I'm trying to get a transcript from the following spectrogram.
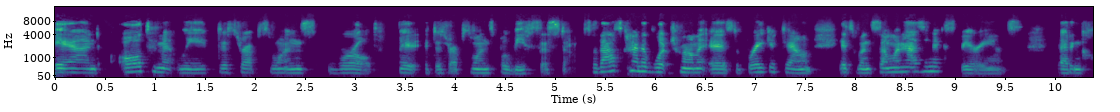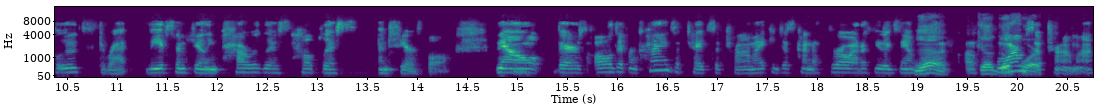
and ultimately disrupts one's world. It, it, disrupts one's belief system. So that's kind of what trauma is. To break it down, it's when someone has an experience that includes threat, leaves them feeling powerless, helpless, and fearful. Now, there's all different kinds of types of trauma. I can just kind of throw out a few examples yeah, of, of go, forms go of trauma.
